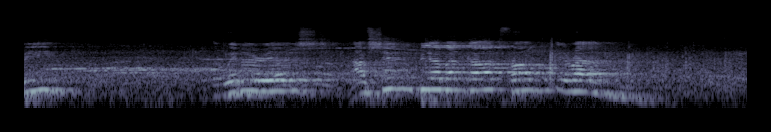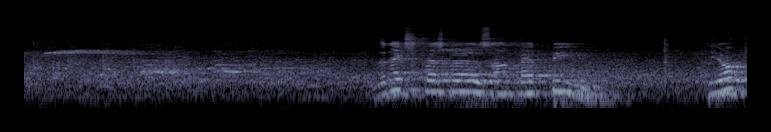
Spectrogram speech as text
B. The winner is Afshin Biabangard from Iran. The next wrestler is on Mat B. Hyuk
